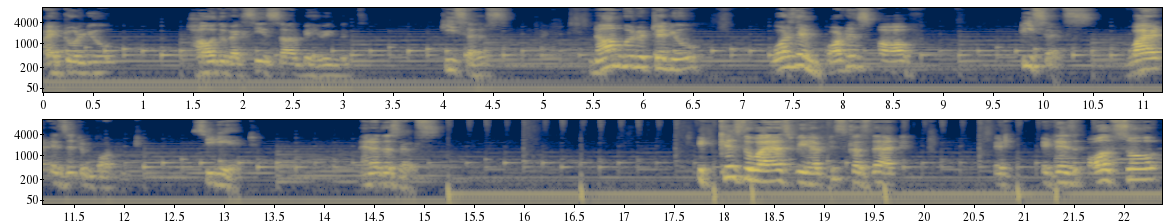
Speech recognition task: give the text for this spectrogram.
I told you how the vaccines are behaving with T cells. Now I'm going to tell you what is the importance of T cells. Why is it important? CD8 and other cells. It kills the virus, we have discussed that. It, it is also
